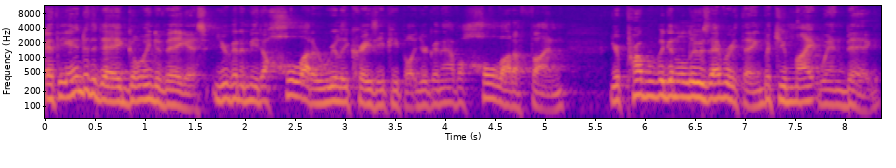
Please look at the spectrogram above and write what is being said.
At the end of the day, going to Vegas, you're gonna meet a whole lot of really crazy people. You're gonna have a whole lot of fun. You're probably gonna lose everything, but you might win big.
